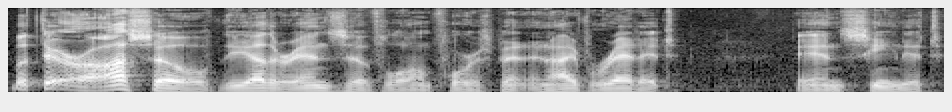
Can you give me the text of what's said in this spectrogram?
But there are also the other ends of law enforcement, and I've read it and seen it.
